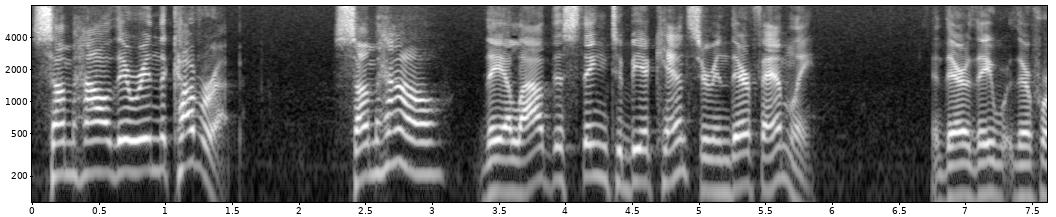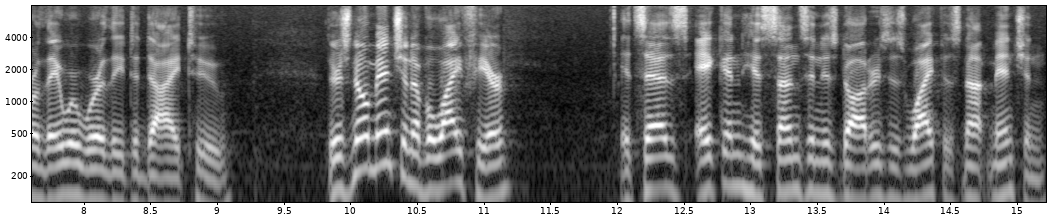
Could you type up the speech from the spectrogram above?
Somehow they were in the cover up. Somehow they allowed this thing to be a cancer in their family and there they were, therefore they were worthy to die too. There's no mention of a wife here. It says Achan, his sons, and his daughters. His wife is not mentioned.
